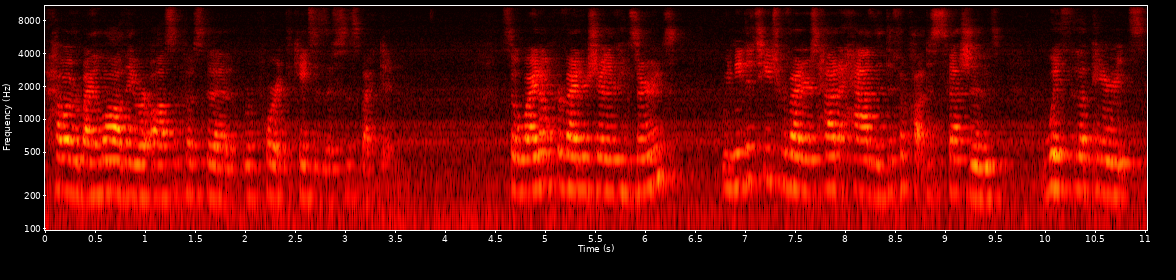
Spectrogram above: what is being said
however, by law, they were all supposed to report the cases if suspected. So why don't providers share their concerns? We need to teach providers how to have the difficult discussions with the parents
